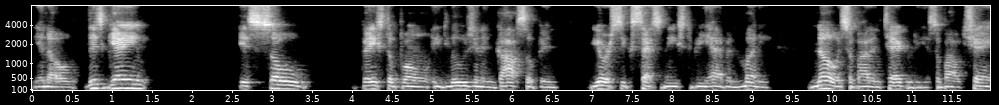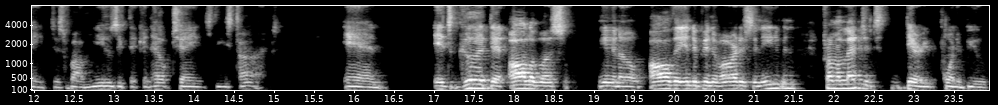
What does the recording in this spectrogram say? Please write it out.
You know, this game is so based upon illusion and gossip and your success needs to be having money. No, it's about integrity. It's about change. It's about music that can help change these times. And it's good that all of us, you know, all the independent artists, and even from a legendary point of view,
